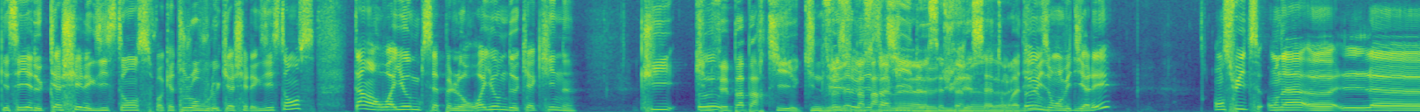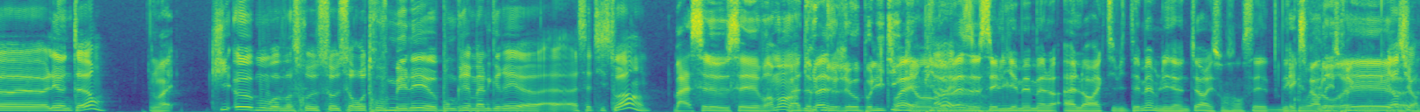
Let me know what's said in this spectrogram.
qui essayaient de cacher l'existence, enfin qui a toujours voulu cacher l'existence. T'as un royaume qui s'appelle le royaume de Kakin qui qui ne fait pas partie, qui ne faisait pas G7. partie de- cette du fameuse- G7, on va dire. eux ils ont envie d'y aller. Ensuite, on a euh, le- les Hunters Ouais. Qui eux bon, bah, se, se- se retrouvent mêlés euh, bon gré mal gré euh, à, à cette histoire. Bah c'est c'est vraiment Bah, un de truc base- de géopolitique. Ouais, et hein. puis de ouais. base, c'est lié même à leur, à leur activité même. Les hunters, ils sont censés découvrir des Explorer, trucs. donc, Bien euh, sûr.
